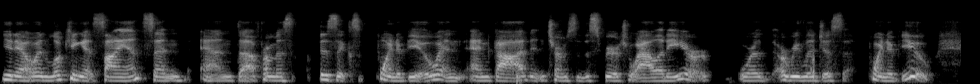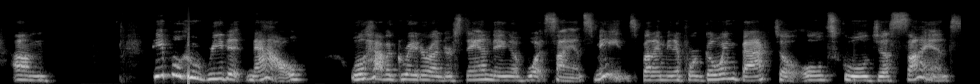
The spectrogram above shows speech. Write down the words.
you know, and looking at science and, and uh, from a physics point of view and, and God in terms of the spirituality or, or a religious point of view, um, people who read it now will have a greater understanding of what science means. But I mean, if we're going back to old school just science,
